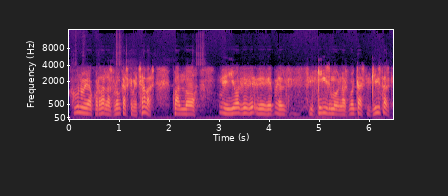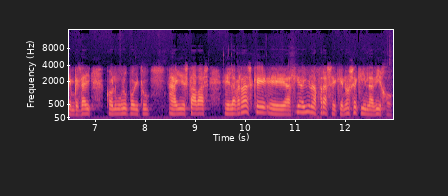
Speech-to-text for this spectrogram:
¿Cómo no me voy a acordar las broncas que me echabas? Cuando yo de, de- de- el ciclismo, en las vueltas ciclistas, que empecé ahí con un grupo y tú ahí estabas, eh, la verdad es que eh, hay una frase que no sé quién la dijo,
